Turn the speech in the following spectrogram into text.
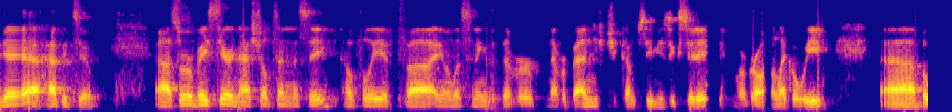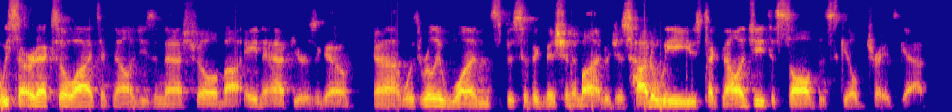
Yeah, happy to. Uh, so we're based here in Nashville, Tennessee. Hopefully, if uh, anyone listening has ever never been, you should come see Music City. We're growing like a weed. Uh, but we started XOI Technologies in Nashville about eight and a half years ago uh, with really one specific mission in mind, which is how do we use technology to solve the skilled trades gap?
